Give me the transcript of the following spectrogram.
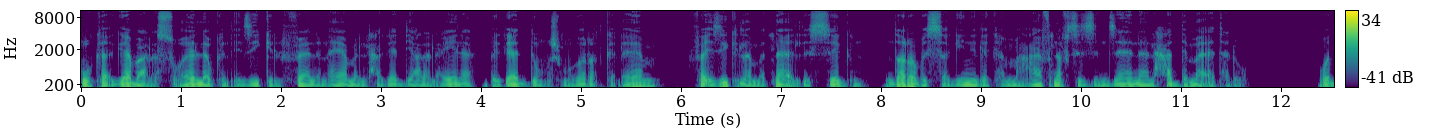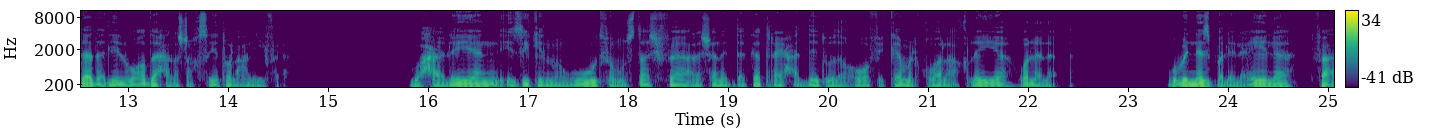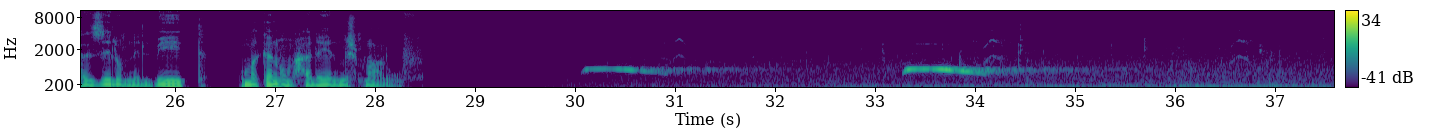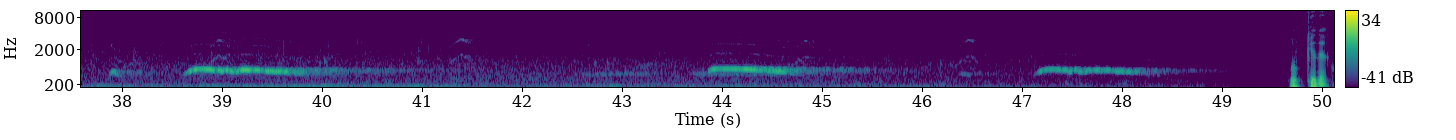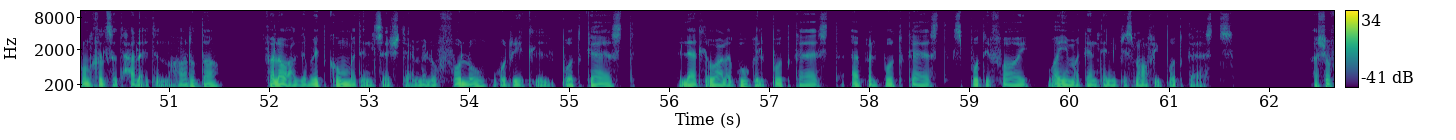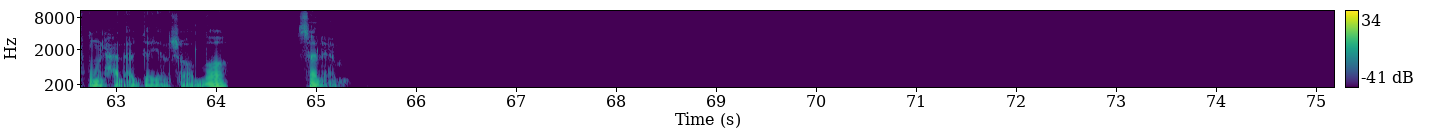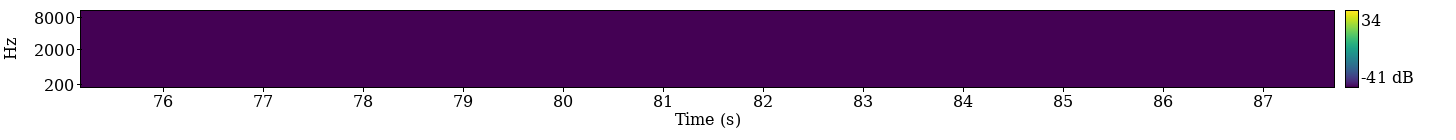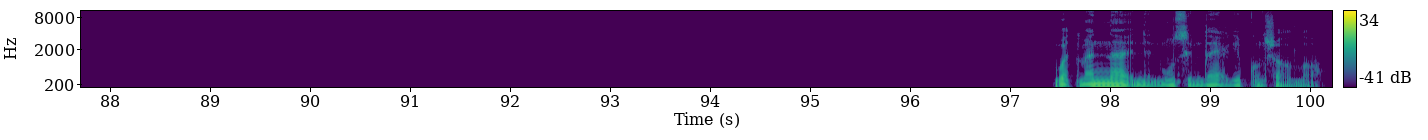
وكإجابة على السؤال لو كان إيزيكيل فعلا هيعمل الحاجات دي على العيلة بجد ومش مجرد كلام فإيزيكيل لما اتنقل للسجن ضرب السجين اللي كان معاه في نفس الزنزانة لحد ما قتله. وده دليل واضح على شخصيته العنيفة. وحاليا إيزيكيل موجود في مستشفى علشان الدكاترة يحددوا لو هو في كامل قواه العقلية ولا لأ. وبالنسبة للعيلة فعزلوا من البيت ومكانهم حاليا مش معروف. وبكده أكون خلصت حلقة النهاردة. فلو عجبتكم ما تنساش تعملوا follow و rate للبودكاست اللي هتلاقوه على جوجل بودكاست أبل بودكاست سبوتيفاي وأي مكان تاني بتسمعوا فيه بودكاست أشوفكم الحلقة الجاية إن شاء الله. سلام. وأتمنى إن الموسم ده يعجبكم إن شاء الله.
